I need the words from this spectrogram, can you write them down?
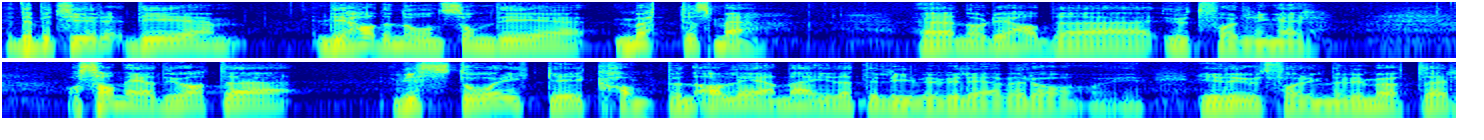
Det betyr de, de hadde noen som de møttes med når de hadde utfordringer. Og sånn er det jo at vi står ikke i kampen alene i dette livet vi lever og i de utfordringene vi møter.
